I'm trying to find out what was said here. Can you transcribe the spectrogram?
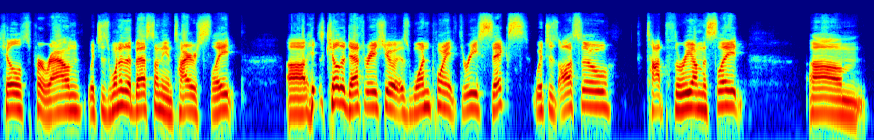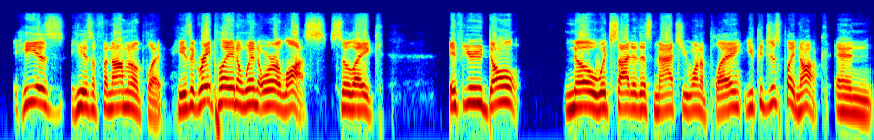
kills per round, which is one of the best on the entire slate. Uh, his kill to death ratio is 1.36, which is also top three on the slate. Um, he is he is a phenomenal play. He's a great play in a win or a loss. So like, if you don't know which side of this match you want to play, you could just play knock, and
